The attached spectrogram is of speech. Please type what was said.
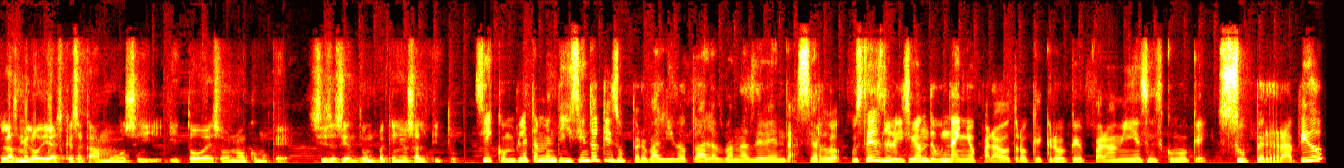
las melodías que sacamos y, todo eso, ¿no? Como que sí se siente un pequeño saltito. Sí, completamente. Y siento que es súper válido, todas las bandas deben de hacerlo. Ustedes lo hicieron de un año para otro, que creo que para mí eso es como que súper rápido.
